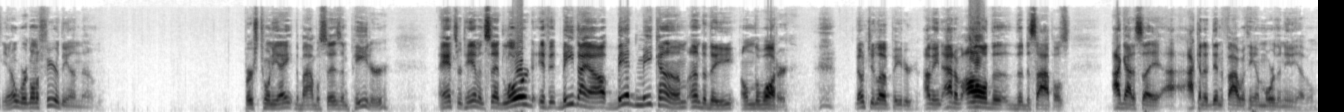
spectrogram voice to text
you know, we're going to fear the unknown. Verse 28, the Bible says, And Peter answered him and said, Lord, if it be thou, bid me come unto thee on the water. Don't you love Peter? I mean, out of all the, the disciples, I got to say, I, I, can identify with him more than any of them.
